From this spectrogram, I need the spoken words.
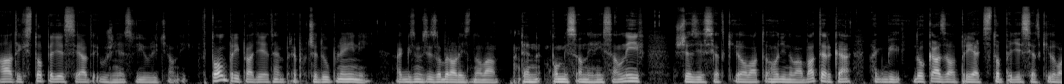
ale tých 150 je už dnes využiteľných. V tom prípade je ten prepočet úplne iný. Ak by sme si zobrali znova ten pomyselný Nissan Leaf, 60 kWh baterka, ak by dokázal prijať 150 kW,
